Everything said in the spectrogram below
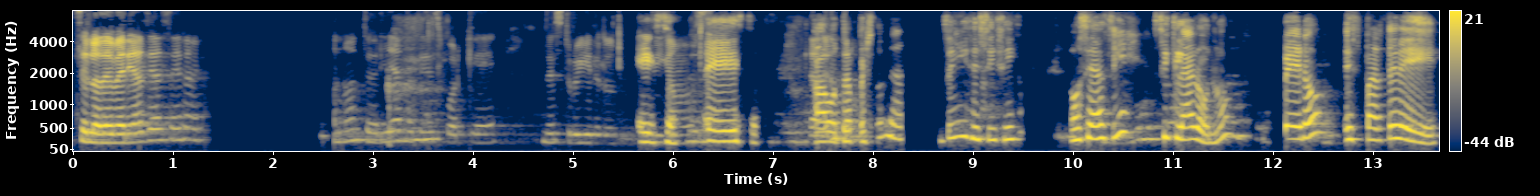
se lo deberías de hacer ¿no? En teoría no tienes por qué destruir eso, eso a otra persona. Sí, sí, sí, sí. O sea, sí, sí, claro, ¿no? Pero es parte de,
